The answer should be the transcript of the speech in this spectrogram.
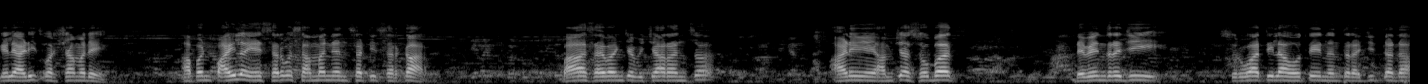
गेल्या अडीच वर्षामध्ये आपण पाहिलं हे सर्वसामान्यांसाठी सरकार. बाळासाहेबांच्या विचारांचं आणि आमच्यासोबत देवेंद्रजी सुरुवातीला होते नंतर अजितदादा.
